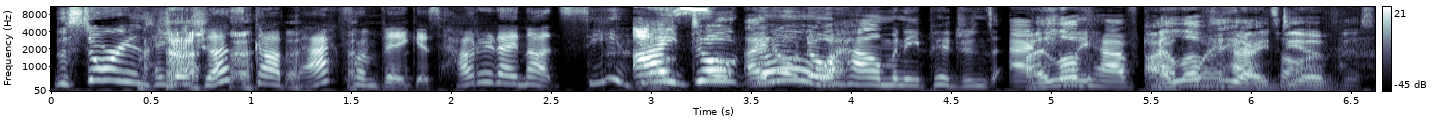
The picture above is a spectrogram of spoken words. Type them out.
The story is I just got back from Vegas. How did I not see this? I don't know. I don't know how many pigeons actually I love, have I love the hats idea on. of this.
